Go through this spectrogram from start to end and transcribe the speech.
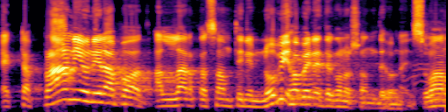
একটা প্রাণীও নিরাপদ, আল্লাহর কসম তিনি নবী হবেন এতে কোনো সন্দেহ নাই। সুমান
